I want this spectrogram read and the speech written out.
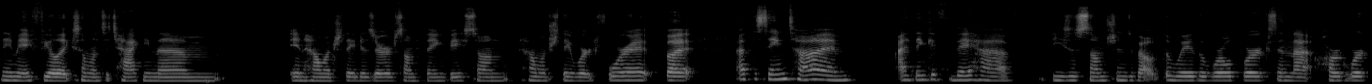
they may feel like someone's attacking them in how much they deserve something based on how much they worked for it. But at the same time, I think if they have these assumptions about the way the world works and that hard work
